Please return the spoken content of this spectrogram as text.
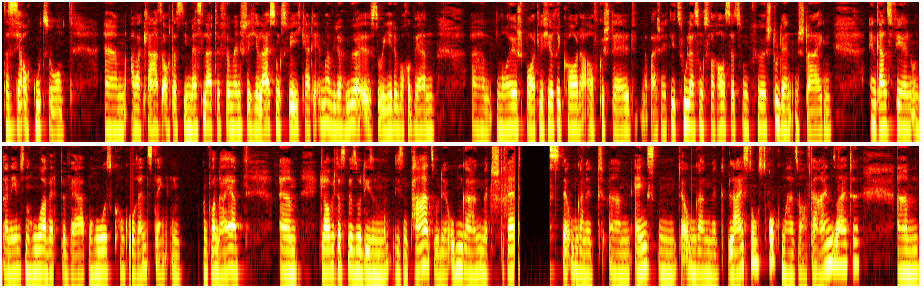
das ist ja auch gut so. Ähm, aber klar ist auch, dass die Messlatte für menschliche Leistungsfähigkeit ja immer wieder höher ist. So jede Woche werden ähm, neue sportliche Rekorde aufgestellt, beispielsweise die Zulassungsvoraussetzungen für Studenten steigen. In ganz vielen Unternehmen ist ein hoher Wettbewerb, ein hohes Konkurrenzdenken. Und von daher ähm, glaube ich, dass wir so diesen, diesen Part, so der Umgang mit Stress, der Umgang mit ähm, Ängsten, der Umgang mit Leistungsdruck, mal so auf der einen Seite, ähm,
